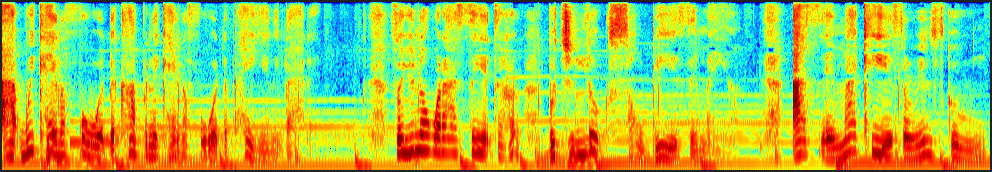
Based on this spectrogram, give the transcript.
I, we can't afford, the company can't afford to pay anybody. So you know what I said to her? But you look so busy, ma'am. I said, My kids are in school,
